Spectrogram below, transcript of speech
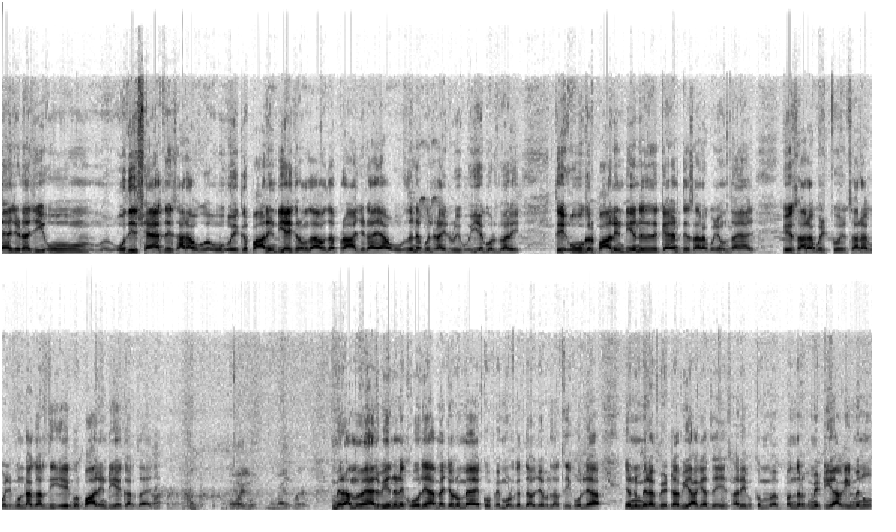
ਆ ਜਿਹੜਾ ਜੀ ਉਹ ਉਹਦੀ ਸ਼ਹਿਰ ਦੇ ਸਾਰਾ ਉਹ ਗੁਰਪਾਲ ਇੰਡੀਆ ਹੀ ਕਰਾਉਂਦਾ ਉਹਦਾ ਭਰਾ ਜਿਹੜਾ ਆ ਉਹਦੇ ਨਾਲ ਕੋਈ ਲੜਾਈ ਲੜੂਈ ਹੋਈ ਹੈ ਗੁਰਦੁਆਰੇ ਤੇ ਉਹ ਗੁਰਪਾਲ ਇੰਡੀਅਨ ਦੇ ਕਹਿਣ ਤੇ ਸਾਰਾ ਕੁਝ ਹੁੰਦਾ ਆ ਇਹ ਸਾਰਾ ਕੁਝ ਸਾਰਾ ਕੁਝ ਗੁੰਡਾਗਰਦੀ ਇਹ ਗੁਰਪਾਲ ਇੰਡੀਆ ਕਰਦਾ ਹੈ ਜੀ। ਮੇਰਾ ਮੋਬਾਈਲ ਵੀ ਇਹਨਾਂ ਨੇ ਖੋਹ ਲਿਆ ਮੈਂ ਚਲੋ ਮੈਂ ਇੱਕੋ ਫਿਰ ਮੁੜ ਕੇ ਦ- ਜ਼ਬਰਦਸਤੀ ਖੋਲਿਆ, ਜਦੋਂ ਮੇਰਾ ਬੇਟਾ ਵੀ ਆ ਗਿਆ ਤੇ ਇਹ ਸਾਰੇ ਕਮ- ਬੰਧਨ ਕਮੇਟੀ ਆ ਗਈ, ਮੈਨੂੰ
